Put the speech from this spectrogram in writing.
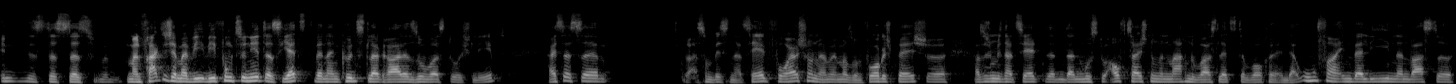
Das, das, das, man fragt sich ja mal, wie, wie funktioniert das jetzt, wenn ein Künstler gerade sowas durchlebt? Heißt das, äh, du hast so ein bisschen erzählt vorher schon, wir haben immer so ein Vorgespräch, äh, hast du schon ein bisschen erzählt, dann, dann, musst du Aufzeichnungen machen. Du warst letzte Woche in der UFA in Berlin, dann warst du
